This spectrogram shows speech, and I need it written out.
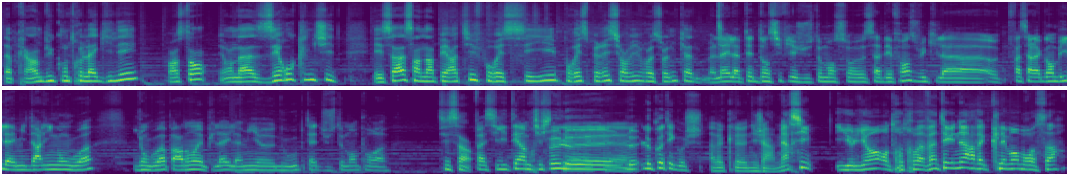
tu as pris un but contre la Guinée. Pour l'instant, et on a zéro clean sheet. Et ça, c'est un impératif pour essayer, pour espérer survivre sur une canne. Bah Là, il a peut-être densifié justement sur sa défense, vu qu'il a, euh, face à la Gambie, il a mis Darling Yongwa, Yongwa pardon, et puis là, il a mis euh, nous, peut-être justement pour euh, C'est ça. faciliter un petit peu le, avec, euh, le- le côté gauche. avec le Nigeria. Merci Julian. On te retrouve à 21h avec Clément Brossard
